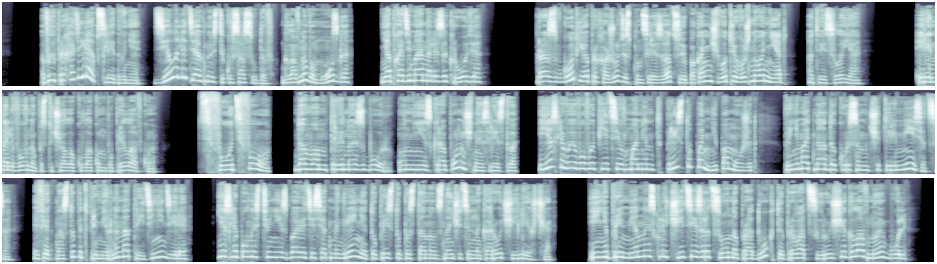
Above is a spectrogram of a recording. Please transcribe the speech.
Вы проходили обследование? Делали диагностику сосудов, головного мозга, необходимые анализы крови? Раз в год я прохожу диспансеризацию, пока ничего тревожного нет, ответила я. Ирина Львовна постучала кулаком по прилавку. Тьфу-тьфу, дам вам травяной сбор, он не скоропомощное средство, и если вы его выпьете в момент приступа, не поможет. Принимать надо курсом 4 месяца. Эффект наступит примерно на третьей неделе, если полностью не избавитесь от мигрени, то приступы станут значительно короче и легче. И непременно исключите из рациона продукты, провоцирующие головную боль.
